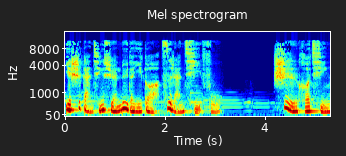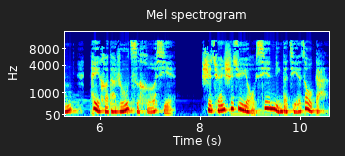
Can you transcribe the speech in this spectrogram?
也是感情旋律的一个自然起伏。事和情配合的如此和谐，使全诗具有鲜明的节奏感，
